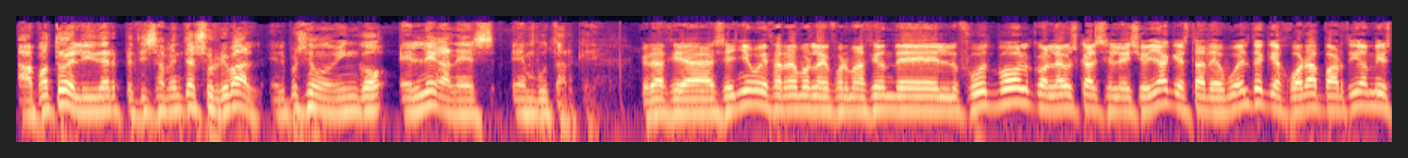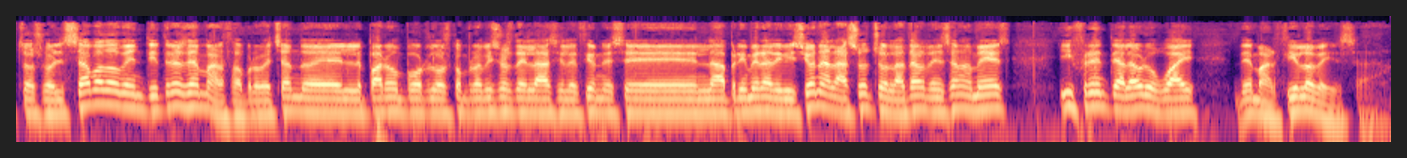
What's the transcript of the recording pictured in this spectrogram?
a cuatro del líder, precisamente a su rival, el próximo domingo, el Leganés, en Butarque. Gracias, Íñigo. Y cerramos la información del fútbol con la Euskal Selesio ya, que está de vuelta y que jugará partido amistoso el sábado 23 de marzo, aprovechando el parón por los compromisos de las elecciones en la primera división a las 8 de la tarde en San Mamés y frente a la Uruguay de Marcielo Bensa.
